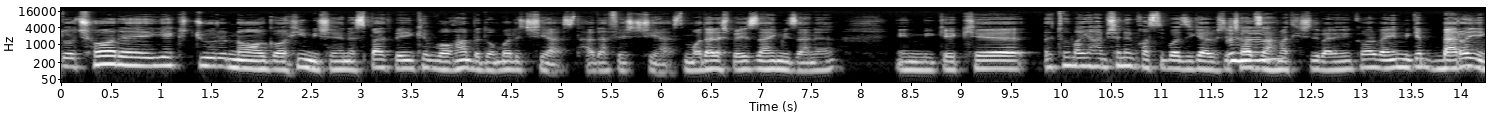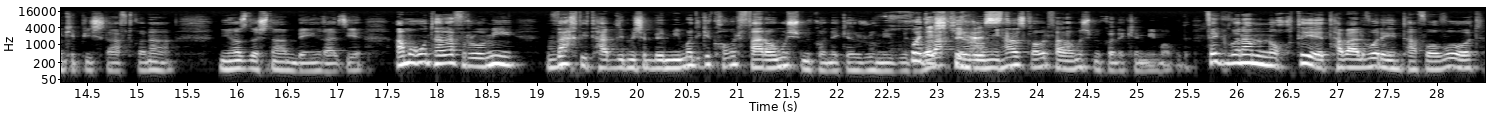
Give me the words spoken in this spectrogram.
دچار یک جور ناآگاهی میشه نسبت به اینکه واقعا به دنبال چی هست هدفش چی هست. مادرش بهش زنگ می‌زنه این میگه که تو مگه همیشه نمی‌خواستی بازیگر بشی؟ چقدر زحمت کشیدی برای این کار؟ و این میگه برای اینکه پیشرفت کنم نیاز داشتم به این قضیه. اما اون طرف رومی وقتی تبدیل میشه به میما دیگه کامل فراموش می‌کنه که رومی بوده خودش و وقتی هست؟ رومی هست کامل فراموش می‌کنه که میما بوده فکر می‌کنم نقطه تبلور این تفاوت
